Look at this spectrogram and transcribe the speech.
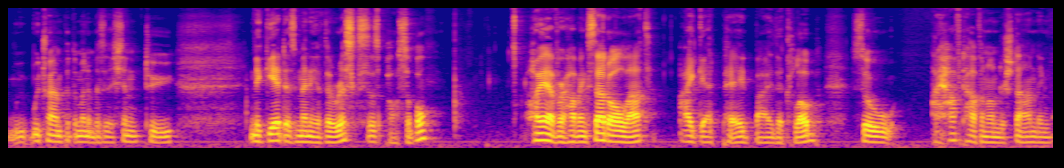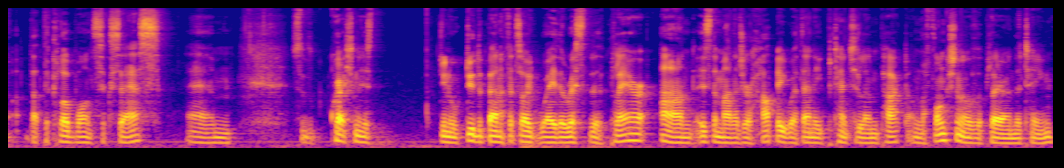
we, we try and put them in a position to negate as many of the risks as possible. However, having said all that, I get paid by the club, so I have to have an understanding that the club wants success. Um, so the question is, you know, do the benefits outweigh the risk of the player, and is the manager happy with any potential impact on the function of the player and the team?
